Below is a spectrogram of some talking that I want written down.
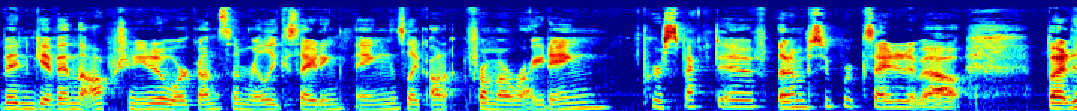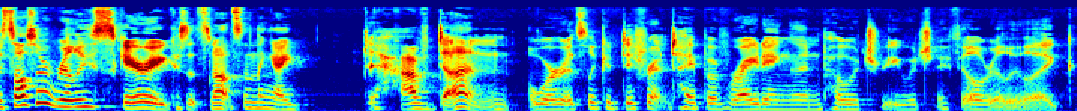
been given the opportunity to work on some really exciting things, like on from a writing perspective that I'm super excited about. But it's also really scary because it's not something I have done, or it's like a different type of writing than poetry, which I feel really like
